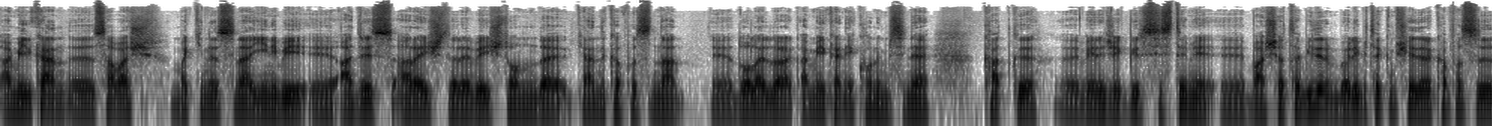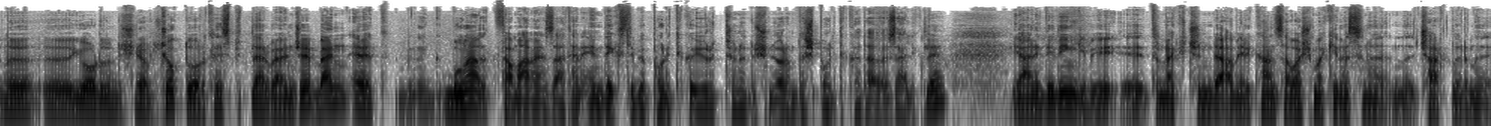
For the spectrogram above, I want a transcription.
Amerikan e, savaş makinesine yeni bir e, adres arayışları ve işte onun da kendi kafasından dolaylı olarak Amerikan ekonomisine katkı e, verecek bir sistemi e, başlatabilirim. Böyle bir takım şeylere kafasını e, yorduğunu düşünüyor musun? Çok doğru tespitler bence. Ben evet buna tamamen zaten endeksli bir politika yürüttüğünü düşünüyorum dış politikada özellikle. Yani dediğin gibi e, tırnak içinde Amerikan savaş makinesini çarklarını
